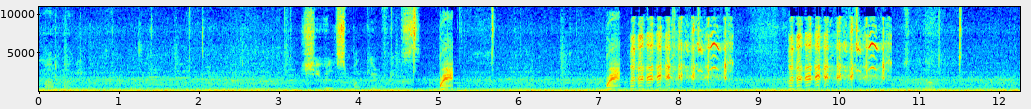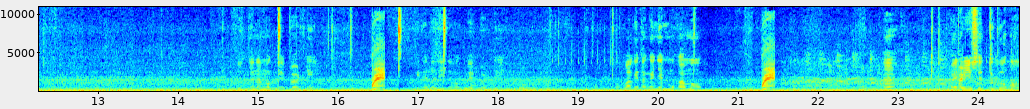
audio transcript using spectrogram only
Mama Mami. She will spunk your face ano? Doon ka na magbe-birthday. Hindi ka na dito magbe-birthday. O bakit ang ganyan mukha mo? Ha? Are you set to go home?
